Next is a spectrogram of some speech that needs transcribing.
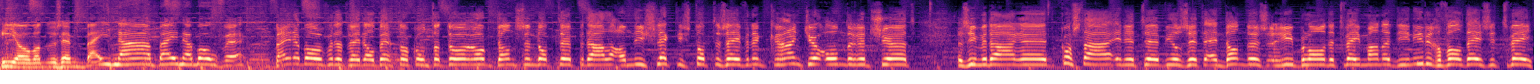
Gio, want we zijn bijna, bijna boven? Bijna boven, dat weet Alberto Contador ook. Dansend op de pedalen. Andy Schlek die stopt dus even een krantje onder het shirt. Dan zien we daar uh, Costa in het uh, wiel zitten. En dan dus Riblon, de twee mannen die in ieder geval deze twee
